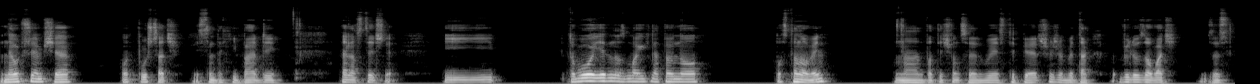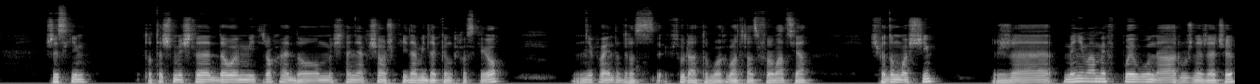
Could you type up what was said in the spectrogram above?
Nauczyłem się odpuszczać. Jestem taki bardziej elastyczny. I to było jedno z moich na pewno postanowień na 2021, żeby tak wyluzować ze wszystkim. To też myślę, dałem mi trochę do myślenia książki Dawida Piątkowskiego. Nie pamiętam teraz, która to była chyba transformacja świadomości, że my nie mamy wpływu na różne rzeczy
